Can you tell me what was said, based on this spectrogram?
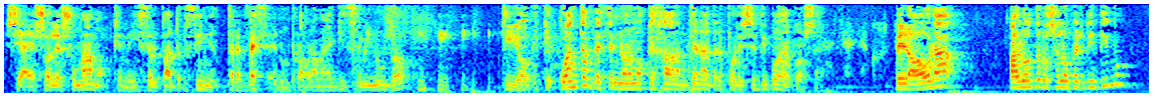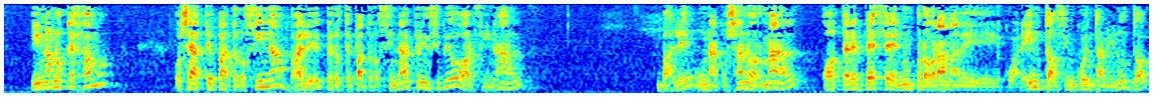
Si a eso le sumamos que me hizo el patrocinio tres veces en un programa de 15 minutos, tío, es que ¿cuántas veces nos hemos quejado a Antena 3 por ese tipo de cosas? Pero ahora al otro se lo permitimos y no nos quejamos. O sea, te patrocina, vale, pero te patrocina al principio o al final. ¿Vale? Una cosa normal. O tres veces en un programa de 40 o 50 minutos,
